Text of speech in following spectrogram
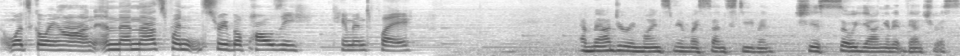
What's going on? And then that's when cerebral palsy came into play. Amanda reminds me of my son Stephen. She is so young and adventurous.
